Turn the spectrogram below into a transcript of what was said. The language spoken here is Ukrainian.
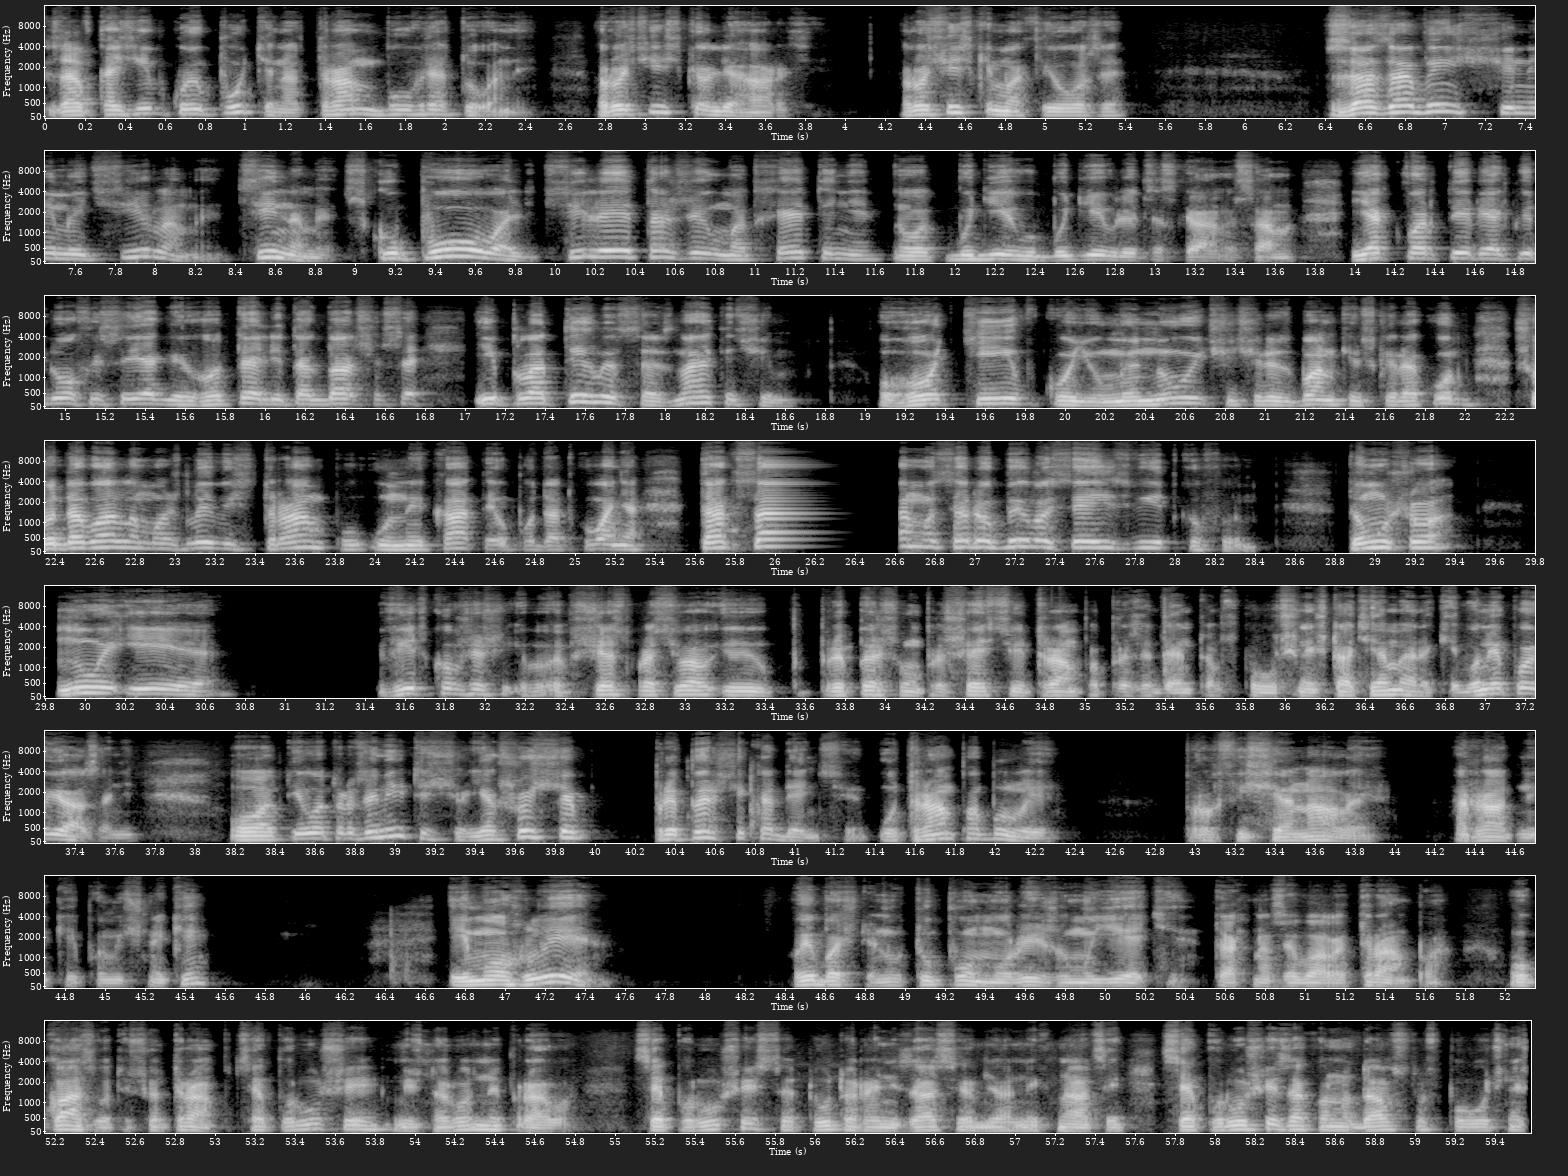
За вказівкою Путіна Трамп був врятований. Російські олігархи, російські мафіози за завищеними цілами, цінами скуповували цілі етажі в Манхеттені, ну от будівлю, будівлі, це скажемо саме, як квартири, як від офісу, як готелі і так далі, все. І платили це, знаєте чим? Готівкою, минуючи через банківський рахунок, що давало можливість Трампу уникати оподаткування. Так само це робилося і з Віткофом. Тому що, ну і Вітков вже ж ще спрацював і при першому пришестві Трампа президентом Сполучених Штатів Америки. Вони пов'язані. От і от розумієте, що якщо ще при першій каденції у Трампа були професіонали, радники помічники, і могли, вибачте, ну тупому рижому єті, так називали Трампа, указувати, що Трамп це порушує міжнародне право, це порушує статут Організації Об'єднаних Націй, це порушує законодавство Сполучених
